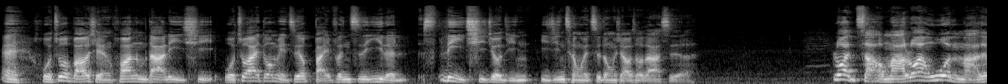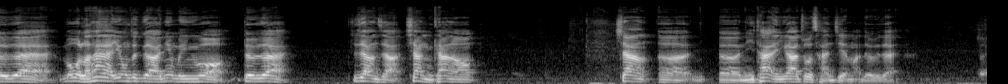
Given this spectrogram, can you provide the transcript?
哎，我做保险花那么大力气，我做爱多美只有百分之一的力气就已经已经成为自动销售大师了。乱找嘛，乱问嘛，对不对？我老太太用这个啊，你有没有听过？对不对？是这样子啊。像你看哦，像呃呃，你太太应该要做产检嘛，对不对？对，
